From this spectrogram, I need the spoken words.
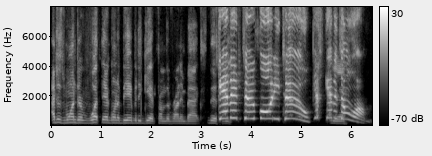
I just wonder what they're going to be able to get from the running backs this Give week. it to 42. Just give yeah. it to them.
